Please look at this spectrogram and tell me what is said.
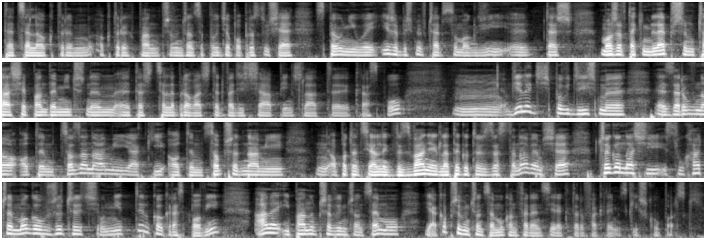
te cele, o, którym, o których Pan Przewodniczący powiedział, po prostu się spełniły i żebyśmy w czerwcu mogli e, też może w takim lepszym czasie pandemicznym e, też celebrować te 25 lat KRASP-u. Mm, Wiele dziś powiedzieliśmy e, zarówno o tym, co za nami, jak i o tym, co przed nami, mm, o potencjalnych wyzwaniach, dlatego też zastanawiam się, czego nasi słuchacze mogą życzyć nie tylko Kraspowi, ale i panu przewodniczącemu, jako przewodniczącemu konferencji rektorów akademickich szkół polskich.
